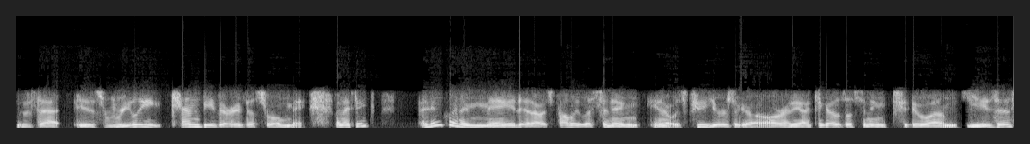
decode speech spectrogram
that is really can be very visceral to me. And I think I think when I made it, I was probably listening. You know, it was a few years ago already. I think I was listening to um, Yeezus,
